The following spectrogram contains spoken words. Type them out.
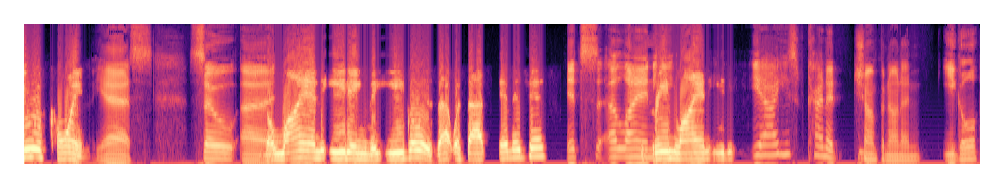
two of coins. Yes. So uh, the lion eating the eagle. Is that what that image is? it's a The lion. green lion eating. yeah, he's kind of chomping on an eagle,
